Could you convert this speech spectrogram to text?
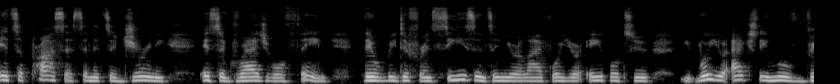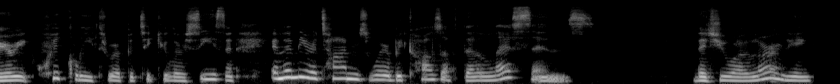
it's a process and it's a journey. It's a gradual thing. There will be different seasons in your life where you're able to, where you actually move very quickly through a particular season. And then there are times where, because of the lessons that you are learning,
